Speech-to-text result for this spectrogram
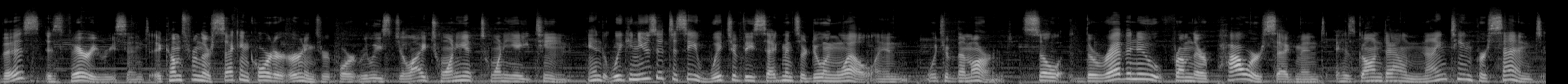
This is very recent. It comes from their second quarter earnings report released July 20th, 2018. And we can use it to see which of these segments are doing well and which of them aren't. So the revenue from their power segment has gone down 19%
